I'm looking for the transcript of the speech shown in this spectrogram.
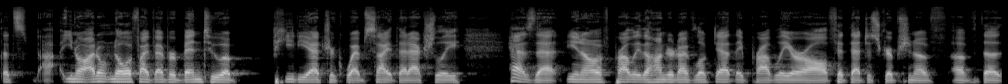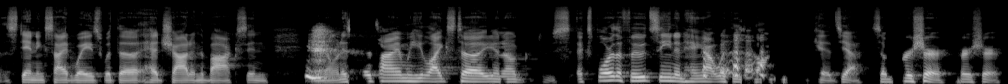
that's, uh, you know, I don't know if I've ever been to a pediatric website that actually has that. You know, if probably the hundred I've looked at, they probably are all fit that description of of the standing sideways with the headshot in the box. And you know, in his spare time, he likes to you know explore the food scene and hang out with his kids. Yeah, so for sure, for sure.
